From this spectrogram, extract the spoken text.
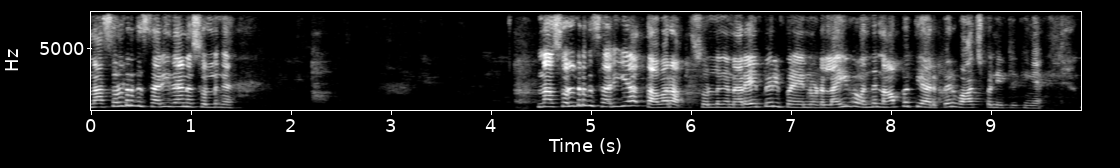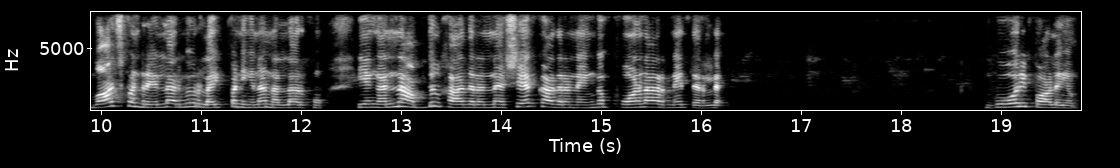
நான் சொல்றது சரிதானே? சொல்லுங்க. நான் சொல்றது சரியா தவறா? சொல்லுங்க. நிறைய பேர் இப்போ என்னோட லைவை வந்து நாற்பத்தி ஆறு பேர் வாட்ச் பண்ணிட்டு இருக்கீங்க வாட்ச் பண்ற எல்லாருமே ஒரு லைக் பண்ணீங்கன்னா நல்லா இருக்கும். எங்க அண்ணன் அப்துல் காதர் அண்ணன் ஷேக் காதர் அண்ணன் எங்க போனாருன்னே தெரில. கோரிப்பாளையம்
